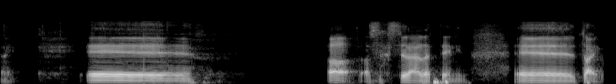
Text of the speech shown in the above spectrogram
طيب. آه, آه أصل على التاني آه طيب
